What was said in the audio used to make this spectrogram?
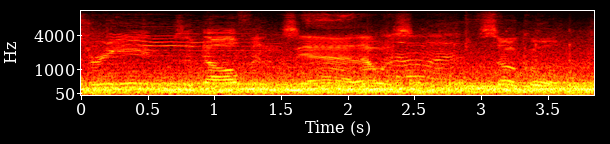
streams of dolphins. Yeah, that was so cool.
